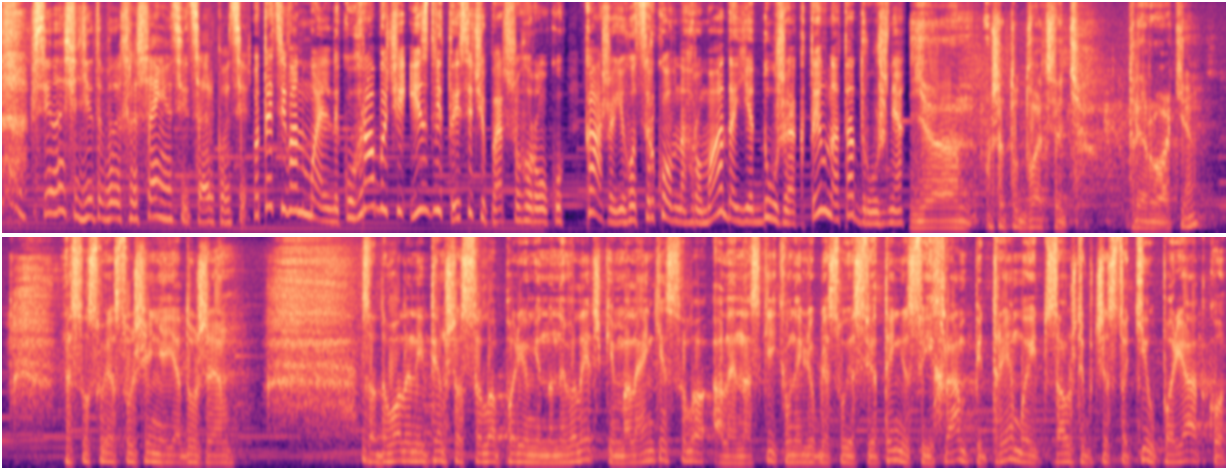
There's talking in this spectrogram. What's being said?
всі наші діти були хрещені в цій церковці. Отець Іван Мельник у Грабичі із 2001 року каже, його церковна громада є дуже активна та дружня. Я вже тут 23 роки. Несу своє служіння. Я дуже задоволений тим, що село порівняно невеличке, маленьке село, але наскільки вони люблять свою святиню, свій храм, підтримують завжди в чистоті, в порядку.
